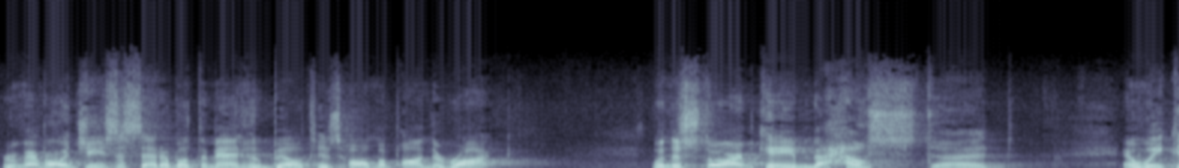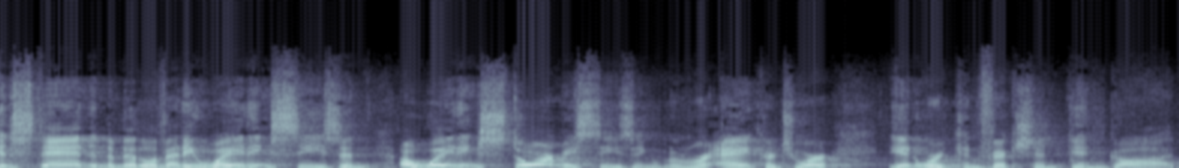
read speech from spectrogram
Remember what Jesus said about the man who built his home upon the rock? When the storm came, the house stood. And we can stand in the middle of any waiting season, a waiting stormy season, when we're anchored to our inward conviction in God.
